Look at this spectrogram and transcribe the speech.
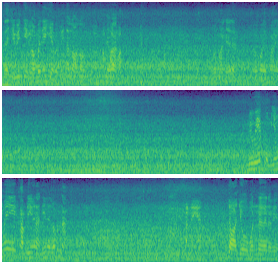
แต่ชีวิตจริงเราไม่ได้เหยียบแบบนี้ตลอดหรอกๆใช่ทำวัปะนวะประมาณนี้แหละค่อยๆไป มีเวฟผมยังไม่ขับดีขนาดนี้เลยรถมันหนัก คันไหนอะ จอดอยู่บนเนินนะพี่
